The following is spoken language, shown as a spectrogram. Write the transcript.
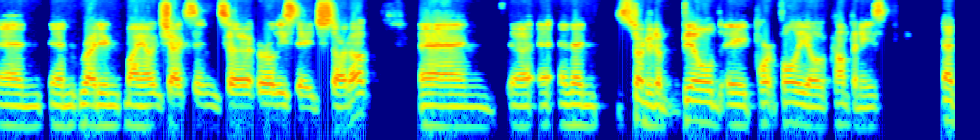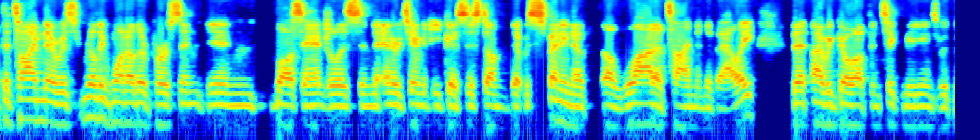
and, and writing my own checks into early stage startup and uh, and then started to build a portfolio of companies. At the time, there was really one other person in Los Angeles in the entertainment ecosystem that was spending a, a lot of time in the Valley. That I would go up and take meetings with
